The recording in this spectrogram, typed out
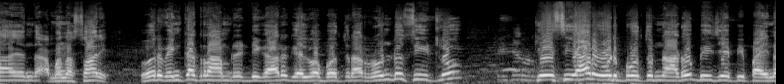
రాజేందర్ మన సారీ ఎవరు వెంకట్రామరెడ్డి గారు గెలవబోతున్నారు. రెండు సీట్లు కేసీఆర్ ఓడిపోతున్నాడు బీజేపీ పైన.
